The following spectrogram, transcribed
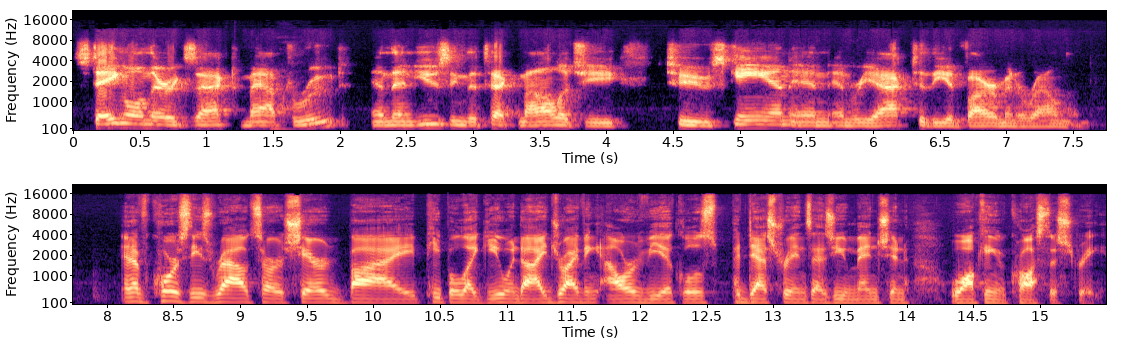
staying on their exact mapped route and then using the technology to scan and, and react to the environment around them. And of course, these routes are shared by people like you and I driving our vehicles, pedestrians, as you mentioned, walking across the street.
